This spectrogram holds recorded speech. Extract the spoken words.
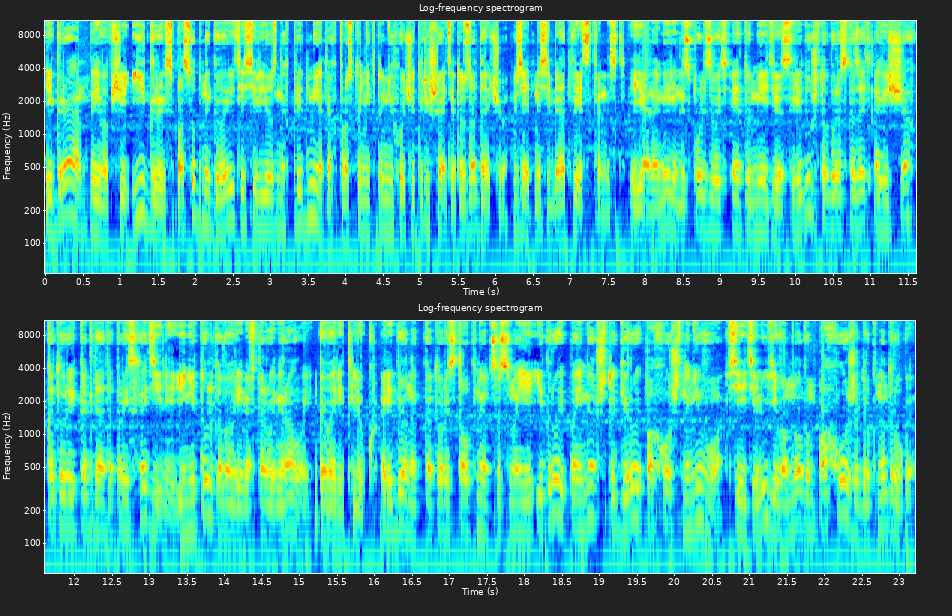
Игра, да и вообще игры, способны говорить о серьезных предметах, просто никто не хочет решать эту задачу, взять на себя ответственность. Я намерен использовать эту медиа-среду, чтобы рассказать о вещах, которые когда-то происходили, и не только во время Второй мировой, говорит Люк. Ребенок, который столкнется с моей игрой, поймет, что герой похож на него. Все эти люди во многом похожи друг на друга.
